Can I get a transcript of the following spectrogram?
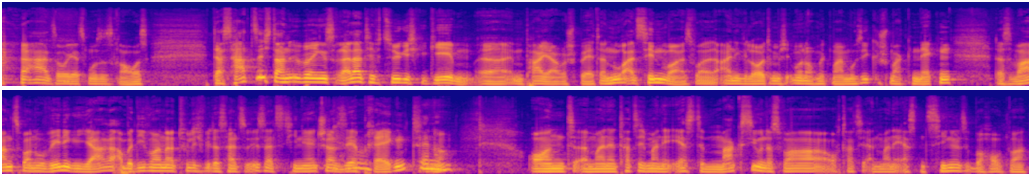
so, jetzt muss es raus. Das hat sich dann übrigens relativ zügig gegeben, äh, ein paar Jahre später, nur als Hinweis, weil einige Leute mich immer noch mit meinem Musikgeschmack necken. Das waren zwar nur wenige Jahre, aber die waren natürlich, wie das halt so ist, als Teenager sehr prägend. genau. Ne? Und äh, meine tatsächlich meine erste Maxi, und das war auch tatsächlich eine meiner ersten Singles überhaupt, war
